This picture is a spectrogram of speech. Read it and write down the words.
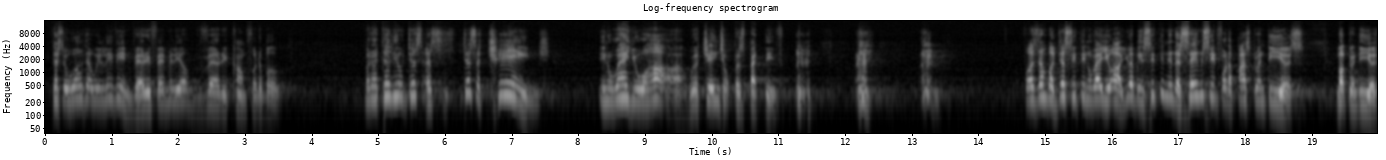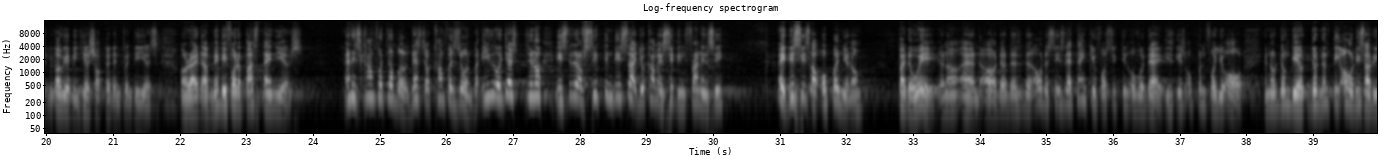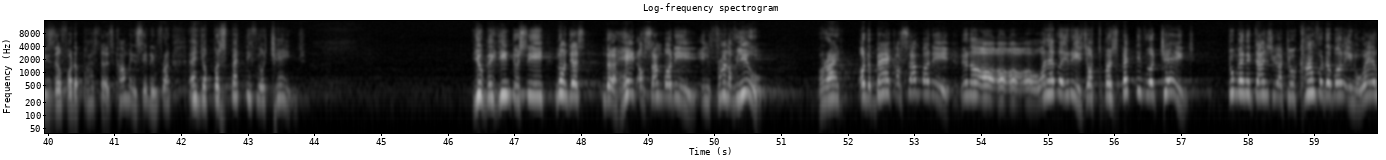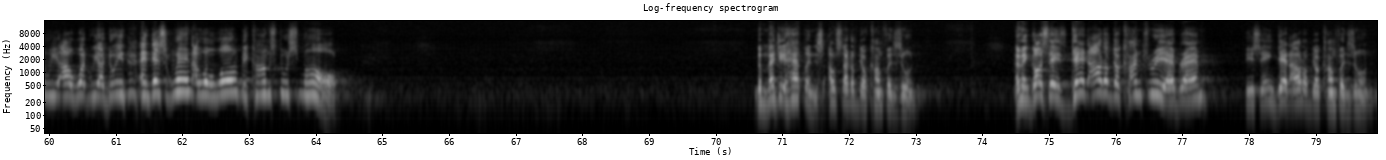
That's the world that we live in. Very familiar, very comfortable. But I tell you, just a, just a change in where you are will change your perspective. for example, just sitting where you are. You have been sitting in the same seat for the past 20 years. Not 20 years, because we have been here shorter than 20 years. All right, uh, maybe for the past 10 years. And it's comfortable. That's your comfort zone. But if you just, you know, instead of sitting this side, you come and sit in front and see. Hey, these seats are open, you know. By the way, you know, and uh, the, the, the, all the seats there, thank you for sitting over there. It's, it's open for you all. You know, don't, be, don't, don't think, oh, these are reserved for the pastors. Come and sit in front, and your perspective will change. You begin to see not just the head of somebody in front of you, all right? Or the back of somebody, you know, or, or, or whatever it is, your perspective will change. Too many times we are too comfortable in where we are, what we are doing, and that's when our world becomes too small. The magic happens outside of your comfort zone. And when God says, Get out of your country, Abraham, He's saying, Get out of your comfort zone.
